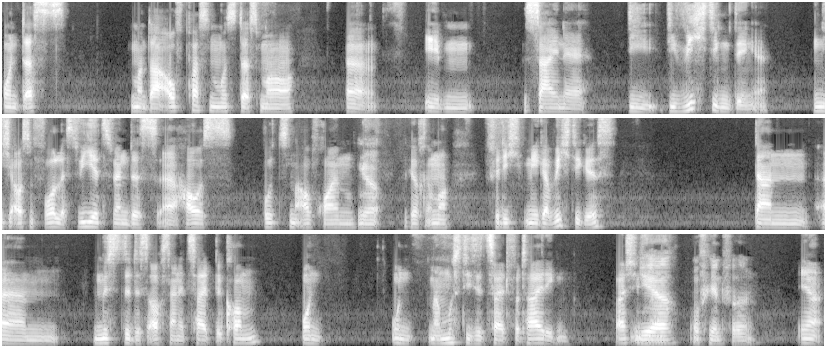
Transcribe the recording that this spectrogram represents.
Und dass man da aufpassen muss, dass man äh, eben seine, die, die wichtigen Dinge nicht außen vor lässt. Wie jetzt, wenn das äh, Haus putzen, aufräumen, Ja. wie auch immer, für dich mega wichtig ist, dann ähm, müsste das auch seine Zeit bekommen und, und man muss diese Zeit verteidigen. Weißt du? Ja, auf jeden Fall. meine? Ja.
